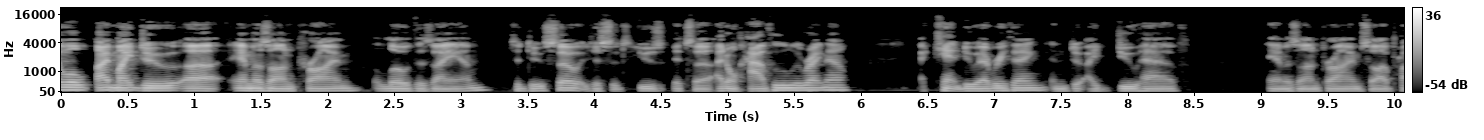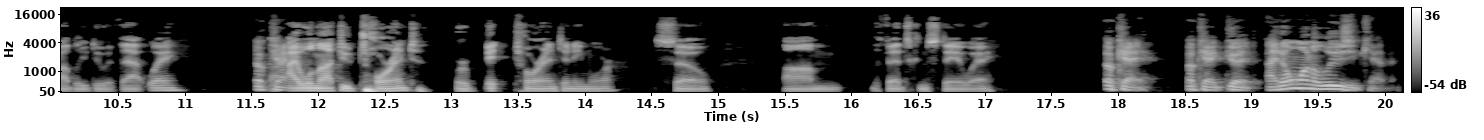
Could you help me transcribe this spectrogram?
I will. I might do uh, Amazon Prime, loath as I am to do so. It just it's use. It's a. I don't have Hulu right now. I can't do everything, and do, I do have Amazon Prime, so I'll probably do it that way. Okay. I will not do torrent or BitTorrent anymore, so um, the feds can stay away. Okay. Okay, good. I don't want to lose you, Kevin.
